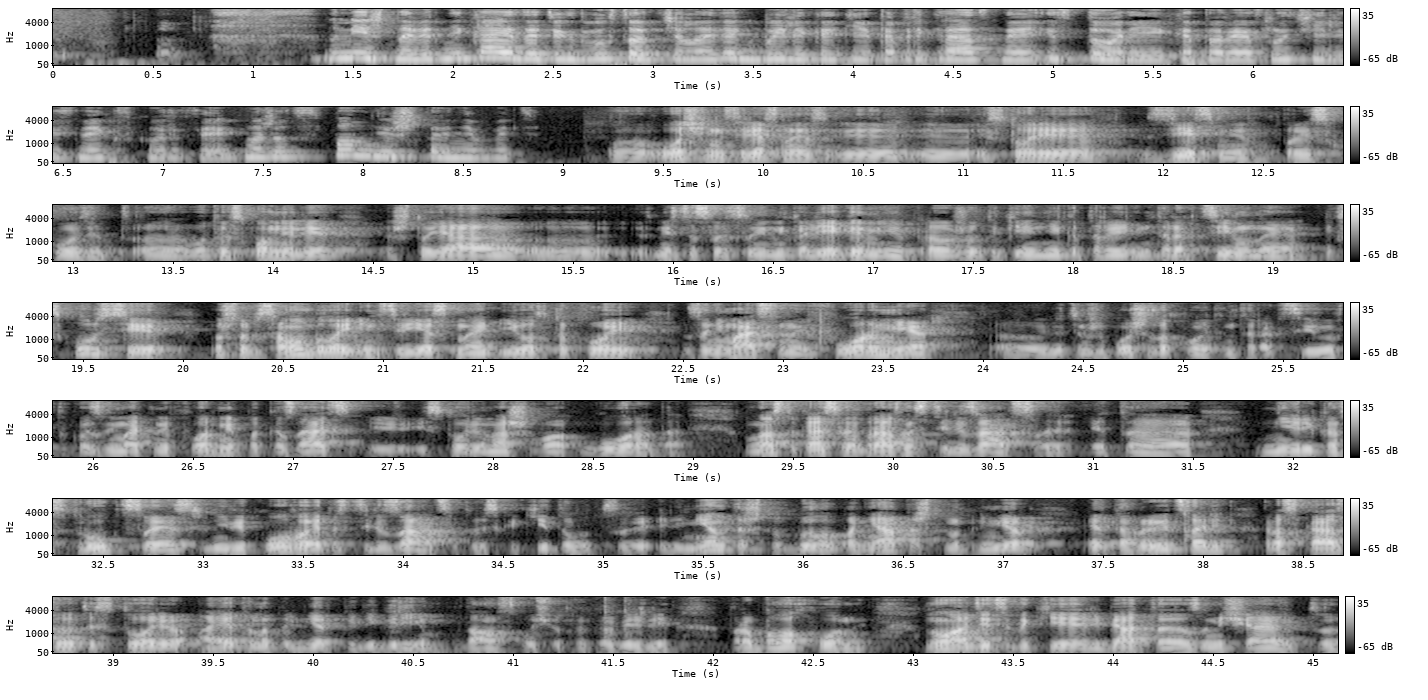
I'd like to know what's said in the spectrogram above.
Ну, Миш, наверняка из этих 200 человек были какие-то прекрасные истории, которые случились на экскурсиях. Может, вспомнишь что-нибудь? Э, очень интересная э, э, история с детьми происходит. Вот вы вспомнили, что я вместе со своими коллегами провожу такие некоторые интерактивные экскурсии, ну, чтобы самому было интересно. И вот в такой занимательной форме людям же больше заходят интерактивы, в такой занимательной форме показать историю нашего города. У нас такая своеобразная стилизация. Это не реконструкция средневековая, это стилизация, то есть какие-то вот элементы, чтобы было понятно, что, например, это рыцарь рассказывает историю, а это, например, пилигрим, в данном случае, вот как вы говорили про балахоны. Ну, а дети такие ребята замечают э,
